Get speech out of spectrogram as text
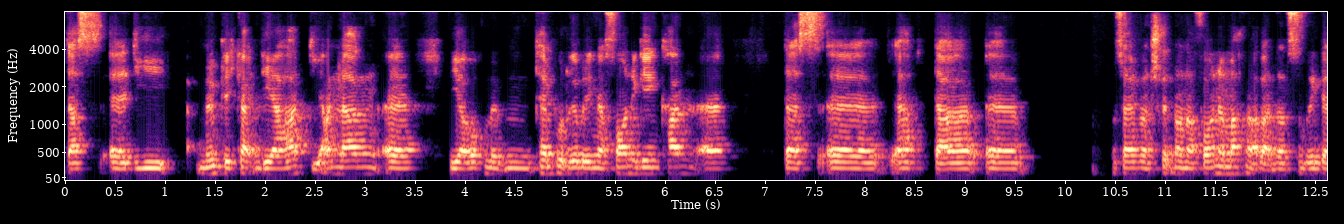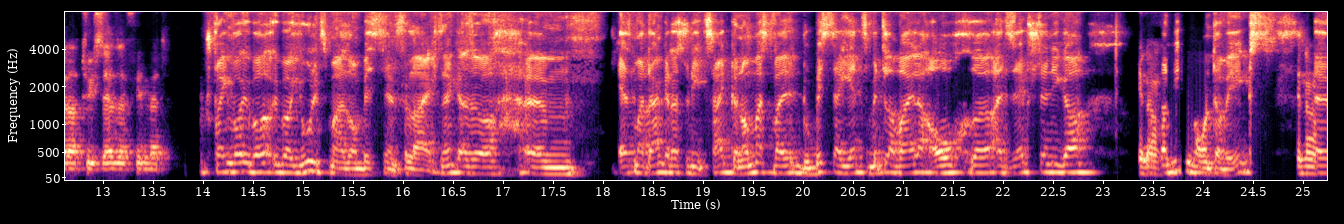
dass äh, die Möglichkeiten, die er hat, die Anlagen, äh, wie er auch mit dem Tempo-Dribbling nach vorne gehen kann, äh, dass äh, ja, da äh, muss er einfach einen Schritt noch nach vorne machen, aber ansonsten bringt er natürlich sehr, sehr viel mit. Sprechen wir über, über Jules mal so ein bisschen vielleicht. Ne? Also ähm, erstmal danke, dass du die Zeit genommen hast, weil du bist ja jetzt mittlerweile auch äh, als Selbstständiger genau. unterwegs. Genau. Äh,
